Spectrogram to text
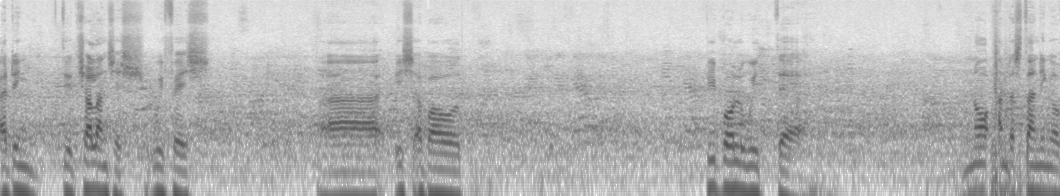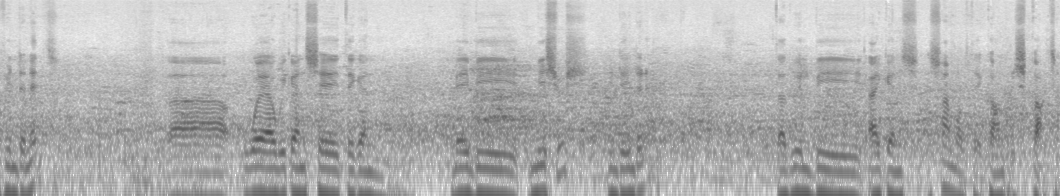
I think the challenges we face uh, is about people with uh, no understanding of internet, uh, where we can say they can maybe misuse in the internet. That will be against some of the country's culture.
